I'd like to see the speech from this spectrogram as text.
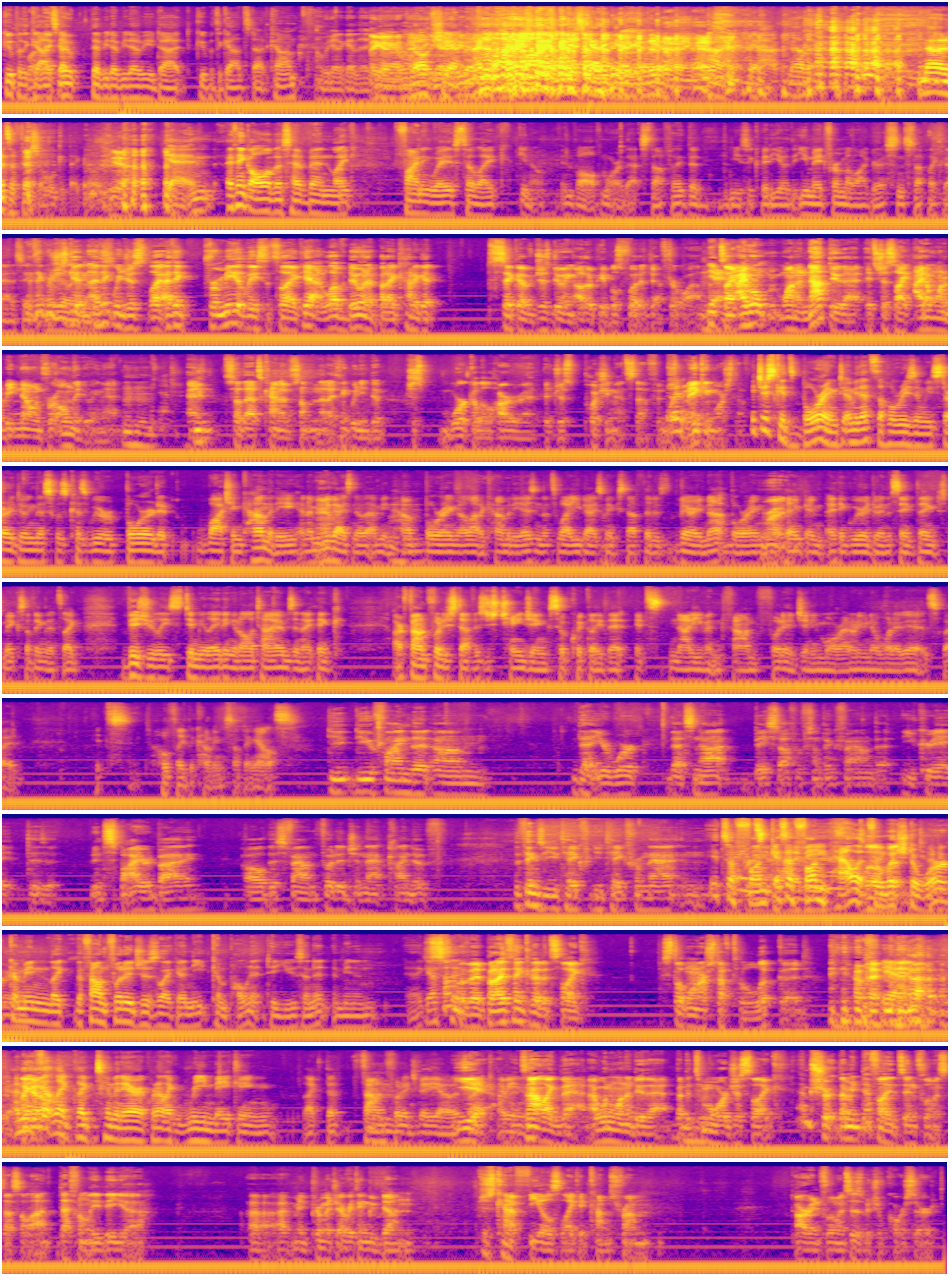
Goop of the Gods, Nick www.goopofthegods.com. Oh, we gotta get that. They gotta get that. Oh Yeah, shit! yeah, I yeah. know. Just gotta get it going. Yeah. Alright, Yeah. Now that, now that it's official, we'll get that going. Yeah. yeah, and I think all of us have been like finding ways to like you know involve more of that stuff. I think the, the music video that you made for Milagros and stuff like that. Is I think we're just really getting. I think we just like. I think for me at least, it's like yeah, I love doing it, but I kind of get sick of just doing other people's footage after a while. Yeah. It's like I won't want to not do that. It's just like I don't want to be known for only doing that. Mm-hmm. And so that's kind of something that I think we need to just work a little harder at. Is just pushing that stuff and just When- making more stuff. It just gets boring. Too. I mean, that's the whole reason we started doing this was because we were bored at watching comedy, and I mean, you guys know that. I mean, how boring a lot of comedy is, and that's why you guys make stuff that is very not boring. I Right. think, and I think we were doing the same thing. Just make something that's like visually stimulating at all times, and I think our found footage stuff is just changing so quickly that it's not even found footage anymore. I don't even know what it is, but it's hopefully becoming something else. Do you, do you find that um, that your work that's not based off of something found that you create is it inspired by all this found footage and that kind of the things that you take you take from that and It's a fun, it's a fun palette from which to work. I mean, like the found footage is like a neat component to use in it. I mean, I guess Some it- of it, but I think that it's like I still want our stuff to look good. You know what I mean? Yeah. I mean, Like, it's don't- not like like Tim and Eric. We're not like remaking like the found footage videos. Yeah, like, I mean, it's not like that. I wouldn't want to do that, but it's more just like I'm sure. I mean, definitely, it's influenced us a lot. Definitely, the uh, uh, I mean, pretty much everything we've done just kind of feels like it comes from our influences, which of course are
